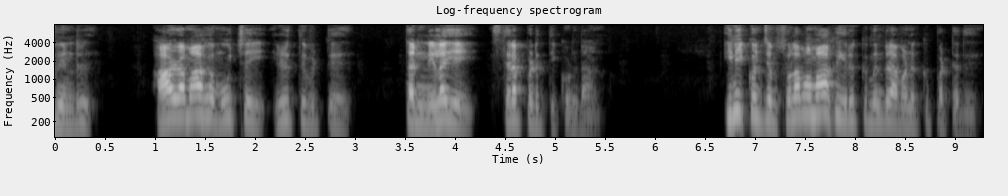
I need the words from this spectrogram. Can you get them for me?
நின்று ஆழமாக மூச்சை இழுத்துவிட்டு தன் நிலையை ஸ்திரப்படுத்தி கொண்டான். இனி கொஞ்சம் சுலபமாக இருக்கும் என்று அவனுக்கு பட்டது.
